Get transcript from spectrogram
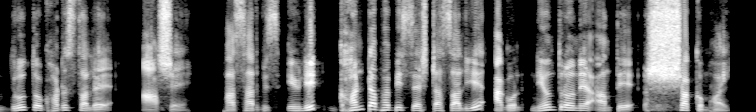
দ্রুত ঘটস্থলে আসে। ফায়ার সার্ভিস ইউনিট ঘণ্টাব্যাপী চেষ্টা চালিয়ে আগুন নিয়ন্ত্রণে আনতে সক্ষম হয়।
